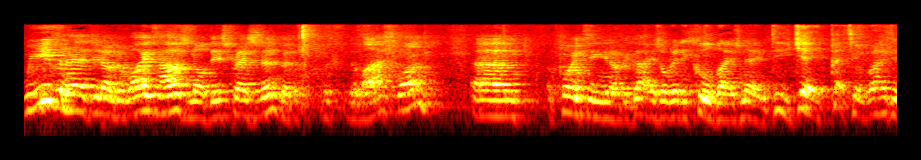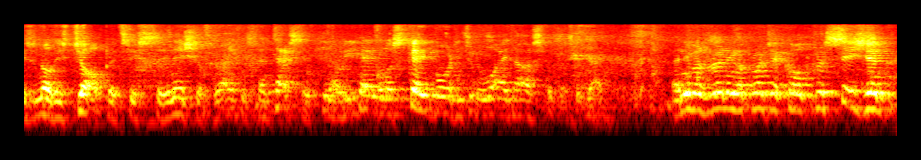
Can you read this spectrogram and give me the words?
We even had, you know, the White House, not this president, but the last one, um, appointing, you know, the guy is already cool by his name, DJ Patil, right? It's not his job, it's his initials, right? It's fantastic. You know, he came on a skateboard into the White House, fantastic guy. And he was running a project called Precision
